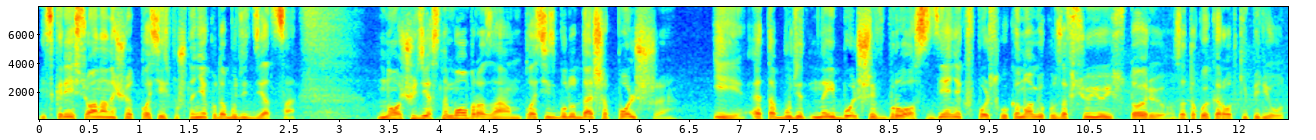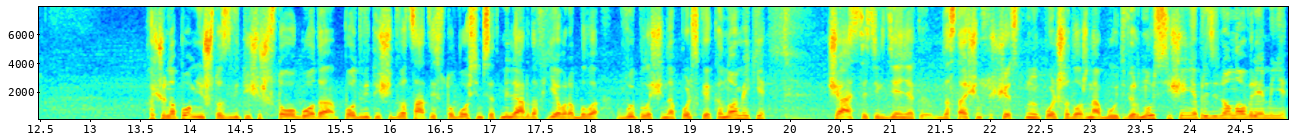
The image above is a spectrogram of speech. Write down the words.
И, скорее всего, она начнет платить, потому что некуда будет деться. Но чудесным образом платить будут дальше Польше. И это будет наибольший вброс денег в польскую экономику за всю ее историю, за такой короткий период. Хочу напомнить, что с 2006 года по 2020 180 миллиардов евро было выплачено польской экономике. Часть этих денег, достаточно существенную, Польша должна будет вернуть в течение определенного времени,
